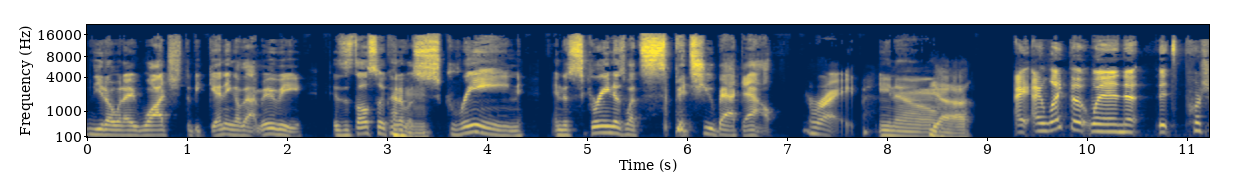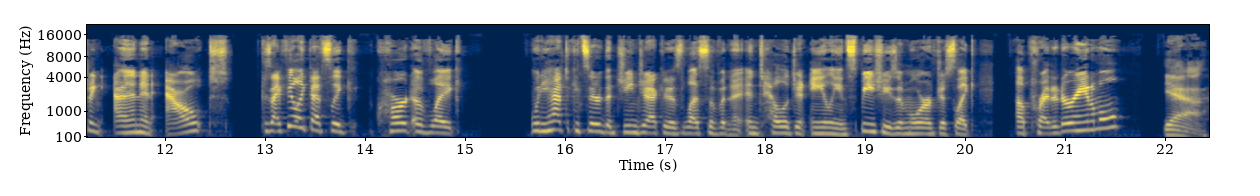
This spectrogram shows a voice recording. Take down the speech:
you know when i watched the beginning of that movie is it's also kind of a Mhm. screen and the screen is what spits you back out Right. you know yeah I, I like that when it's pushing in and out because I feel like that's like part of like when you have to consider that Jean Jacket is less of an intelligent alien species and more of just like a predator animal. Yeah.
